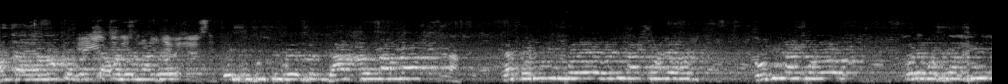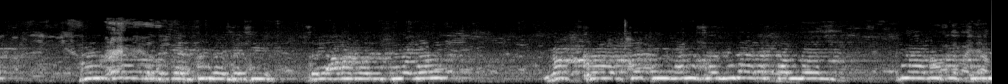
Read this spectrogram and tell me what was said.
আমরা লক্ষ্য করছি আমাদের মাঝে এই শিশুটি রয়েছেন যার জন্য আমরা করে বসে আছি থেকে ফিরে এসেছি সেই আমাদের প্রিয় লক্ষ কোটি মানুষের হৃদয়ের স্পন্দন প্রিয় মুখাচ্ছেন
